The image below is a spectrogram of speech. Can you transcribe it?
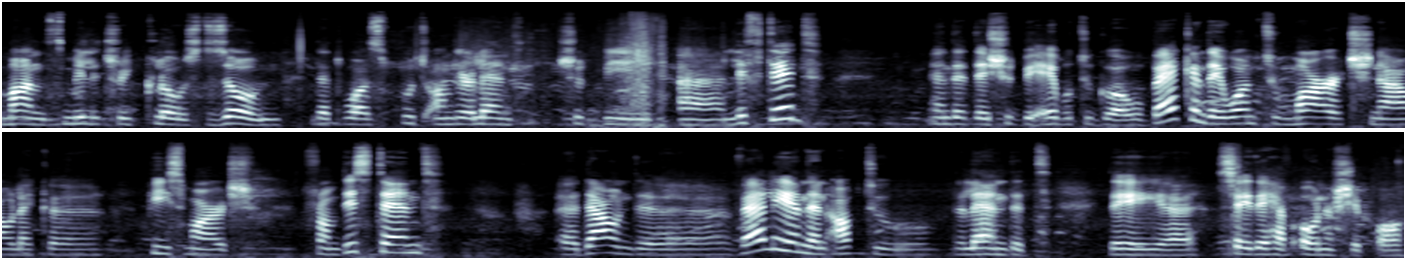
month military closed zone that was put on their land should be uh, lifted and that they should be able to go back. And they want to march now like a peace march from this tent uh, down the valley and then up to the land that they uh, say they have ownership of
